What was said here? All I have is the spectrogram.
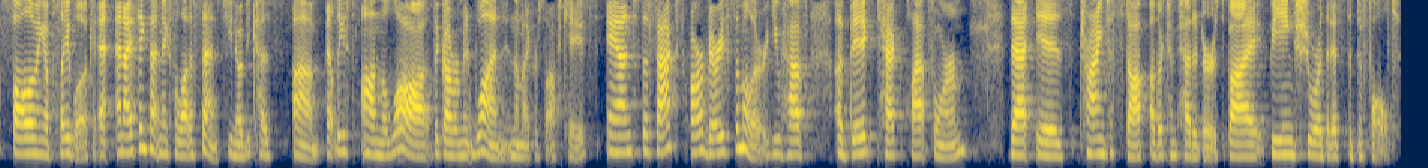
following a playbook, and, and, I think that makes a lot of sense. You know, because um, at least on the law, the government won in the Microsoft case, and the facts are very similar. You have a big tech platform that is trying to stop other competitors by being sure that it's the default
